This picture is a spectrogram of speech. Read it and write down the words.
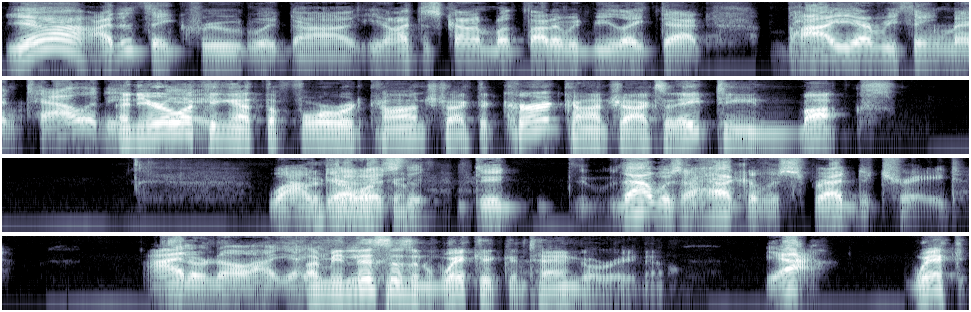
Yeah, I didn't think crude would. Uh, you know, I just kind of thought it would be like that buy everything mentality. And you're today. looking at the forward contract. The current contract's at 18 bucks. Wow, Dennis, did that was a heck of a spread to trade. I don't know. How, I mean, this isn't wicked contango right now. yeah, Wicked.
